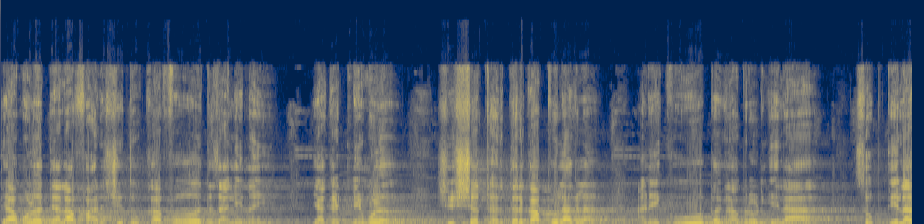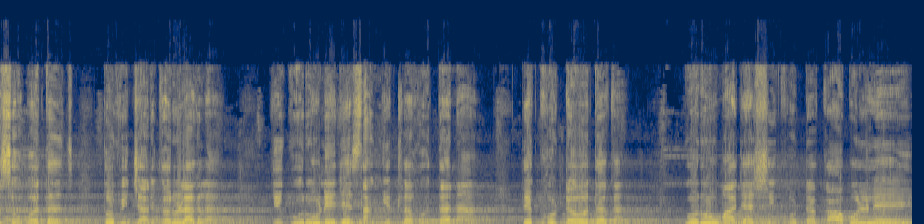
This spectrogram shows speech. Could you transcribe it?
त्यामुळं त्याला फारशी दुखापत झाली नाही. या घटनेमुळं शिष्य थरथर कापू लागला आणि खूप घाबरून गेला. सोबतीला सोबतच तो विचार करू लागला की गुरुने जे सांगितलं होतं ना ते खोटं होतं का? गुरु माझ्याशी खोटं का बोलले?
